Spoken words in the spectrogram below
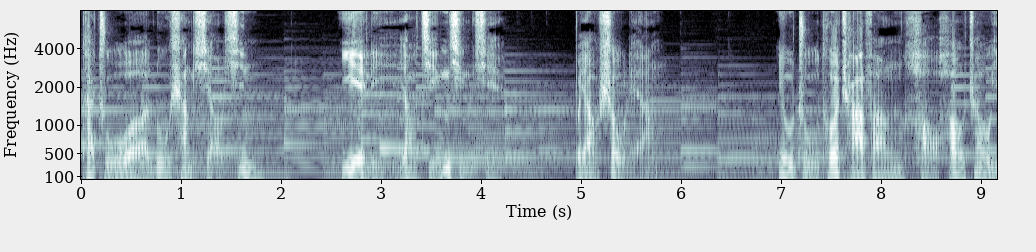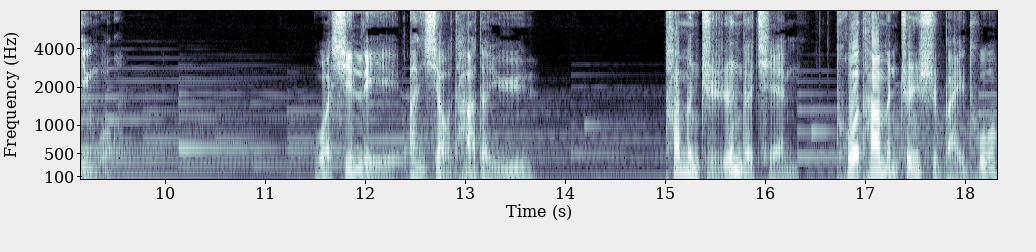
他嘱我路上小心，夜里要警醒些。不要受凉，又嘱托茶房好好照应我。我心里暗笑他的愚。他们只认得钱，托他们真是白托。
